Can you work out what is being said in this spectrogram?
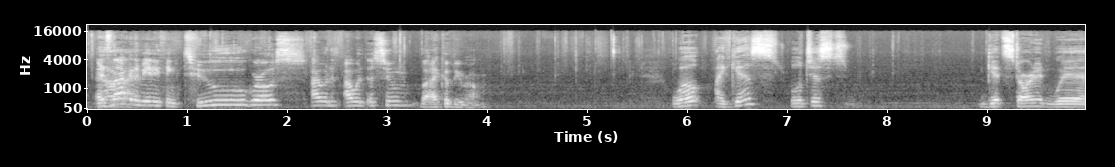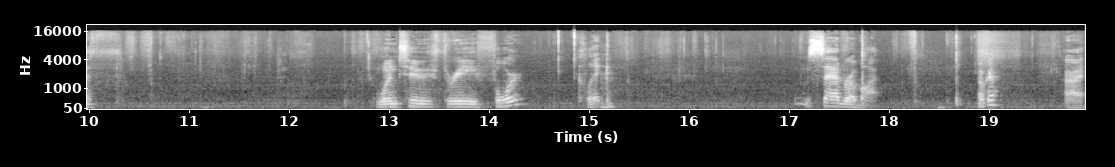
It's not Alright. going to be anything too gross. I would I would assume, but I could be wrong. Well, I guess we'll just get started with one, two, three, four. Click. Mm-hmm. Sad robot. Okay. All right.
